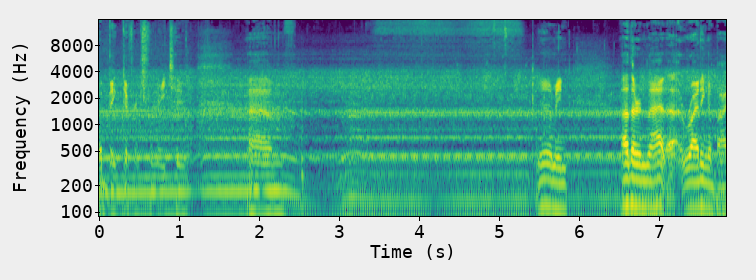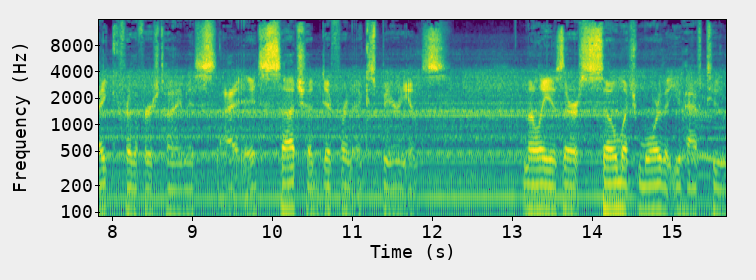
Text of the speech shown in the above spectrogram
a big difference for me too. Um, yeah, I mean, other than that, uh, riding a bike for the first time is it's such a different experience. Not only is there so much more that you have to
